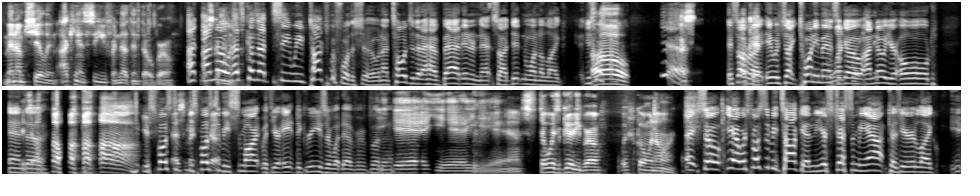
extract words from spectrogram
Man, I'm chilling. I can't see you for nothing, though, bro. I, I know that's because I see we've talked before the show, and I told you that I have bad internet, so I didn't want to like. oh, to, yeah, it's all okay. right. It was like 20 minutes ago. I know you're old and uh, you're supposed to you're supposed up. to be smart with your eight degrees or whatever. But uh, yeah, yeah, yeah. So it's goody, bro. What's going on? Hey, so yeah, we're supposed to be talking. You're stressing me out because you're like you,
